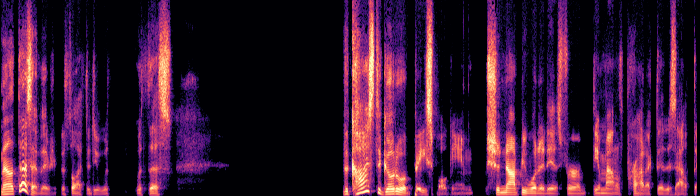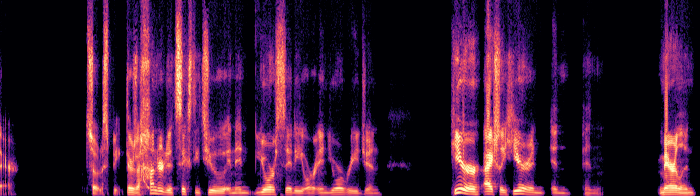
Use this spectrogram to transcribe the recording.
Well, it does have it still have to do with with this. The cost to go to a baseball game should not be what it is for the amount of product that is out there, so to speak. There's 162, and in your city or in your region, here actually here in in in Maryland,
